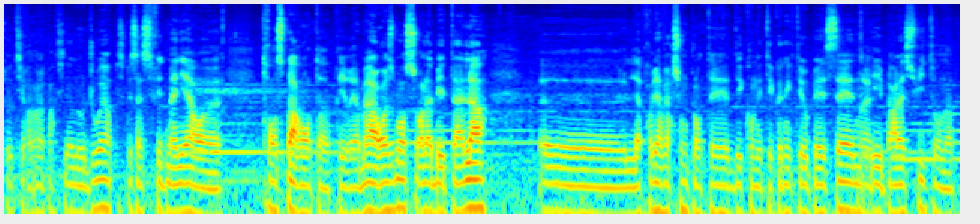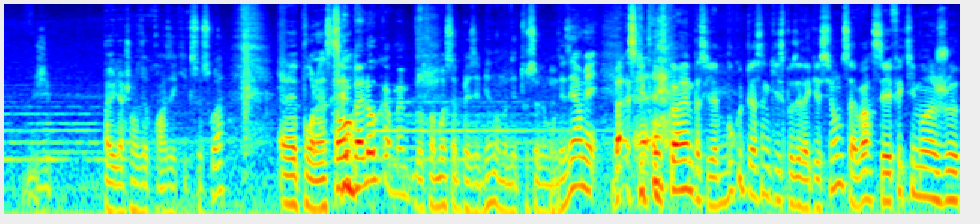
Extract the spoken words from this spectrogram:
toi tu iras dans la partie d'un autre joueur, parce que ça se fait de manière euh, transparente, a priori. Malheureusement, sur la bêta, là, euh, la première version plantait dès qu'on était connecté au PSN, Ouais. et par la suite, on a, pas eu la chance de croiser qui que ce soit. Euh, pour C'est l'instant, ballot quand même. enfin, moi ça me plaisait bien être tout seul dans mon désert, mais Bah, ce qui prouve quand même, parce qu'il y a beaucoup de personnes qui se posaient la question de savoir, c'est effectivement un jeu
